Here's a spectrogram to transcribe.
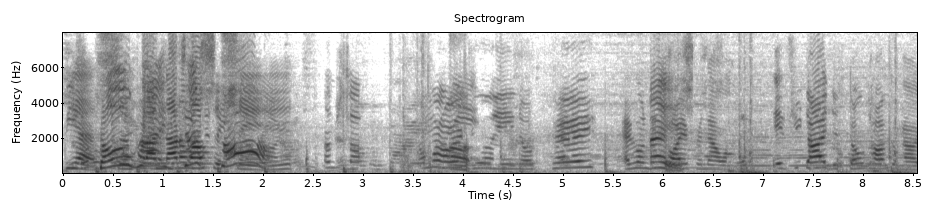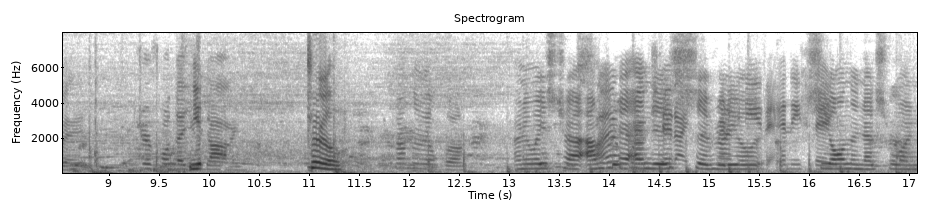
Yes, No, but I'm not allowed to stop. say it. I'm sorry. I'm arguing, oh. okay? Everyone be Guys. quiet for now. If, if you die, just don't talk about it. It's your fault that you Yeah. died. True. I'm a little. Anyways, chat, I'm gonna end this uh, video. See you on the next one.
